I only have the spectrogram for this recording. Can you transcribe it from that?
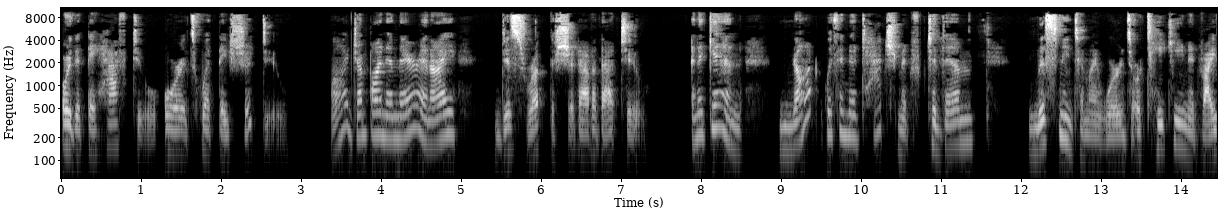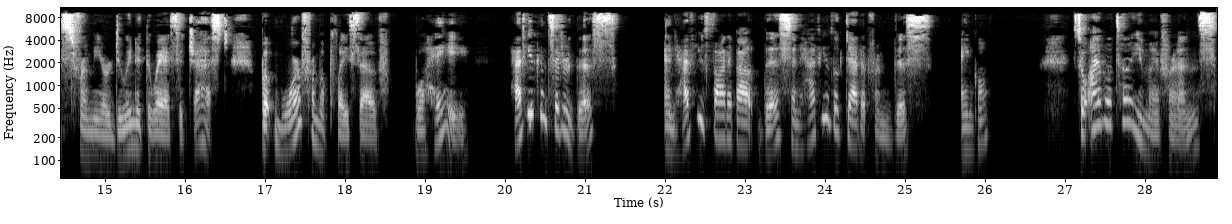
or that they have to or it's what they should do, well, I jump on in there and I disrupt the shit out of that too. And again, not with an attachment to them listening to my words or taking advice from me or doing it the way I suggest, but more from a place of, well, hey, have you considered this? And have you thought about this? And have you looked at it from this angle? So I will tell you, my friends,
